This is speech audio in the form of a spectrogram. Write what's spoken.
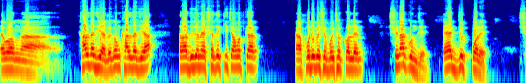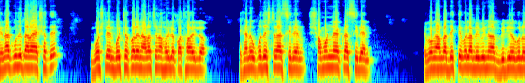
এবং খালদা জিয়া, বেগম খালদা জিয়া, তারা দুজনে একসাথে কি চমৎকার পরিবেশে বৈঠক করলেন সেনাকুঞ্জে। এক যুগ পরে সেনাকুঞ্জে তারা একসাথে বসলেন, বৈঠক করলেন, আলোচনা হইল, কথা হইল। এখানে উপদেষ্টারা ছিলেন, সমন্বয়করা ছিলেন এবং আমরা দেখতে পেলাম বিভিন্ন ভিডিওগুলো,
